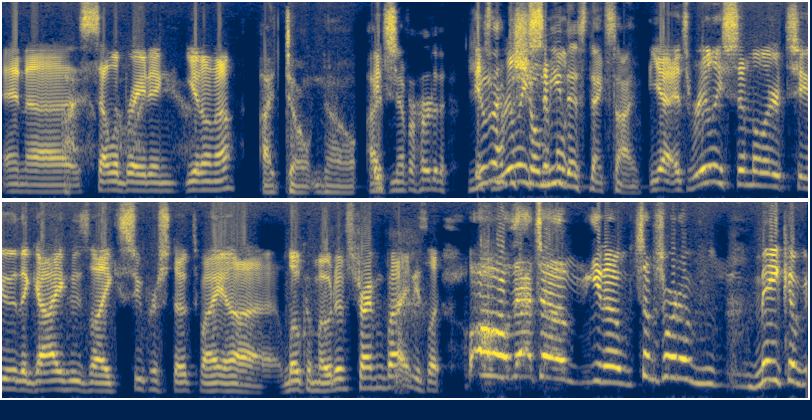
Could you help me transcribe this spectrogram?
and uh, celebrating. You don't know? I don't know. I've It's- never heard of it. You don't have really to show me this next time. Yeah, it's really similar to the guy who's like super stoked by uh, locomotives driving by, and he's like, "Oh, that's a you know some sort of make of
